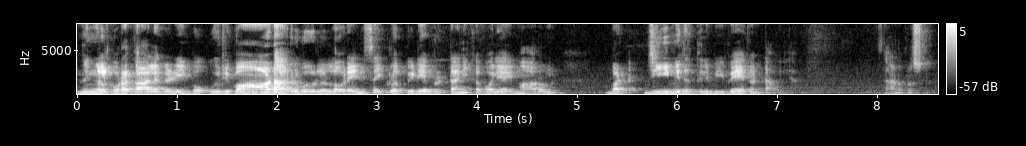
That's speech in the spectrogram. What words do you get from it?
നിങ്ങൾ കുറേ കാലം കഴിയുമ്പോൾ ഒരുപാട് അറിവുകളുള്ള ഒരു എൻസൈക്ലോപീഡിയ ബ്രിട്ടാനിക്ക പോലെയായി മാറും ബട്ട് ജീവിതത്തിൽ വിവേകം ഉണ്ടാവില്ല. അതാണ് പ്രശ്നം.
